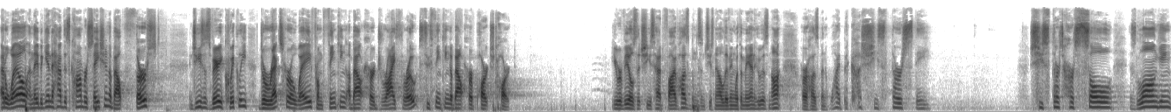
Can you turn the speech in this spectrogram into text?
at a well and they begin to have this conversation about thirst. And Jesus very quickly directs her away from thinking about her dry throat to thinking about her parched heart. He reveals that she's had five husbands and she's now living with a man who is not her husband. Why? Because she's thirsty. She's thirsty. Her soul is longing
